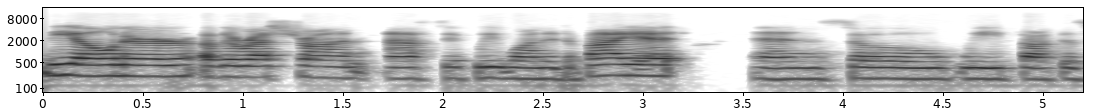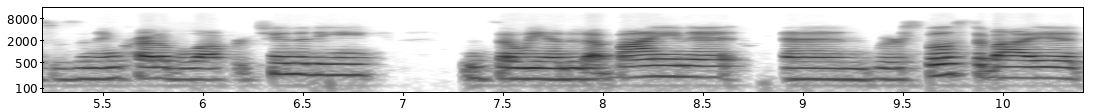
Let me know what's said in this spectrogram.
the owner of the restaurant asked if we wanted to buy it and so we thought this was an incredible opportunity. And so we ended up buying it and we are supposed to buy it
